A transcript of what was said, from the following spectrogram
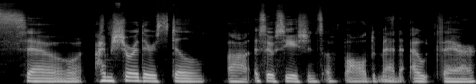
so I'm sure there's still uh, associations of bald men out there.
